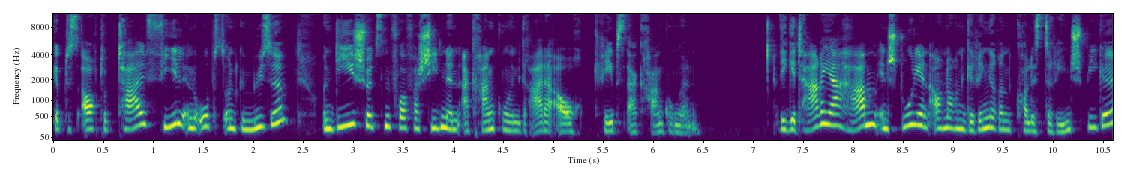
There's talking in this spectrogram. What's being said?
gibt es auch total viel in Obst und Gemüse und die schützen vor verschiedenen Erkrankungen, gerade auch Krebserkrankungen. Vegetarier haben in Studien auch noch einen geringeren Cholesterinspiegel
